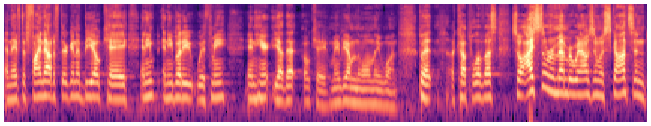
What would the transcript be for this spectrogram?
and they have to find out if they're going to be okay? Any, anybody with me in here? Yeah, that, okay, maybe I'm the only one, but a couple of us. So I still remember when I was in Wisconsin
